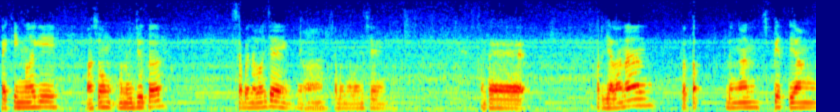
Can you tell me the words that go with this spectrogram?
packing lagi, langsung menuju ke Sabana Lonceng, ya kan? Ah. Sabana Lonceng. Sampai perjalanan tetap dengan speed yang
